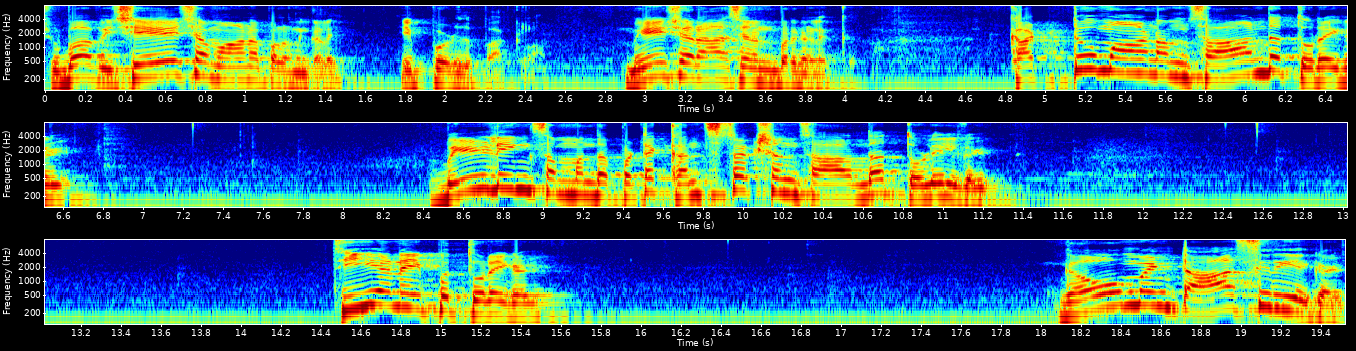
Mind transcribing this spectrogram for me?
சுப விசேஷமான பலன்களை இப்பொழுது பார்க்கலாம். மேஷராசி நண்பர்களுக்கு கட்டுமானம் சார்ந்த துறைகள் பில்டிங் சம்பந்தப்பட்ட கன்ஸ்ட்ரக்ஷன் சார்ந்த தொழில்கள் தீயணைப்பு துறைகள் கவர்மெண்ட் ஆசிரியர்கள்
